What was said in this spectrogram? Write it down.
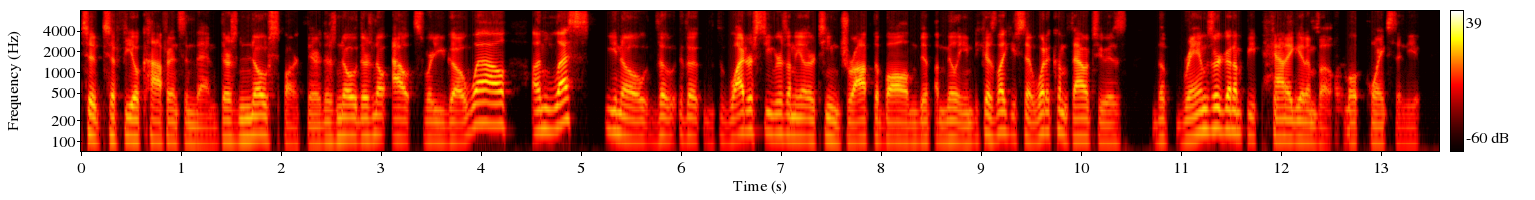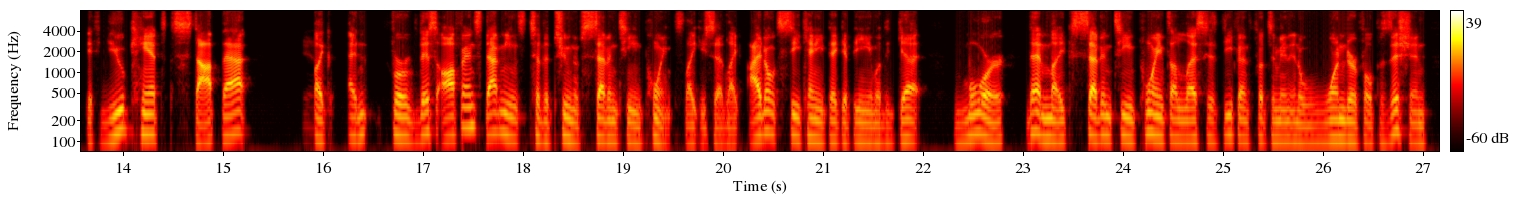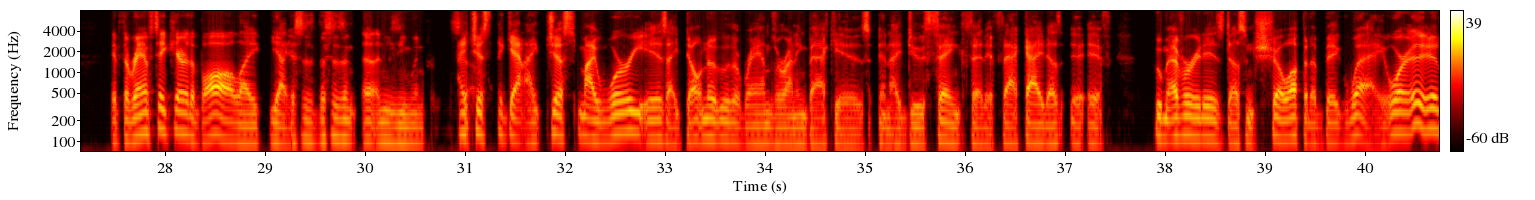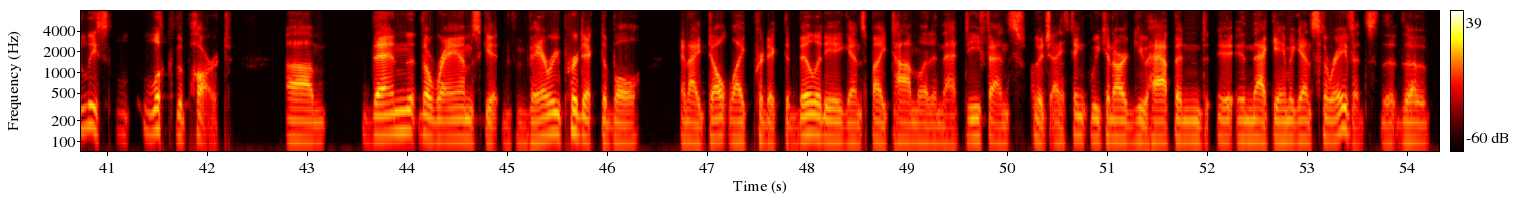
to to feel confidence in them. There's no spark there. There's no there's no outs where you go well unless you know the the wide receivers on the other team drop the ball a million because like you said, what it comes down to is the Rams are going to be panicking them both more points than you. If you can't stop that, yeah. like and for this offense, that means to the tune of 17 points. Like you said, like I don't see Kenny Pickett being able to get more than like 17 points unless his defense puts him in, in a wonderful position. If the Rams take care of the ball, like yeah, this is this isn't an easy win for me. So. I just again, I just my worry is I don't know who the Rams running back is, and I do think that if that guy does, if whomever it is doesn't show up in a big way or at least look the part, um, then the Rams get very predictable and I don't like predictability against Mike Tomlin in that defense, which I think we can argue happened in that game against the Ravens. The, the,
